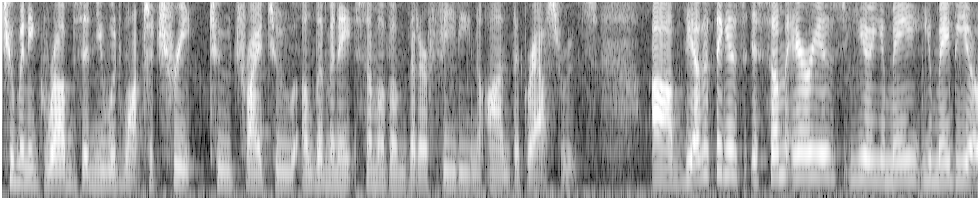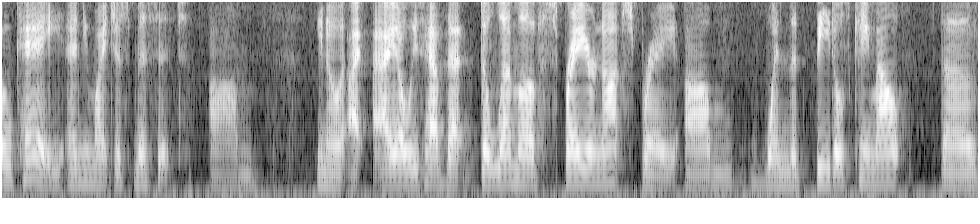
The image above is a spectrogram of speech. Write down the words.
too many grubs and you would want to treat to try to eliminate some of them that are feeding on the grass roots. Um, the other thing is, is some areas you you may you may be okay and you might just miss it. Um, you know, I, I always have that dilemma of spray or not spray. Um, when the beetles came out, the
